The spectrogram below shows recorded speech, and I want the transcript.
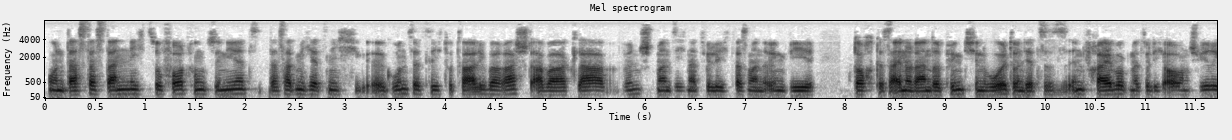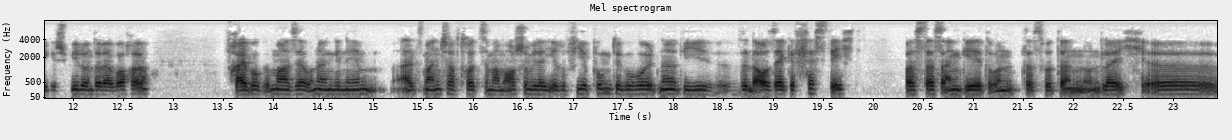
Und dass das dann nicht sofort funktioniert, das hat mich jetzt nicht äh, grundsätzlich total überrascht, aber klar wünscht man sich natürlich, dass man irgendwie doch das ein oder andere Pünktchen holt. Und jetzt ist es in Freiburg natürlich auch ein schwieriges Spiel unter der Woche. Freiburg immer sehr unangenehm als Mannschaft, trotzdem haben auch schon wieder ihre vier Punkte geholt. Ne? Die sind auch sehr gefestigt was das angeht und das wird dann ungleich äh,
